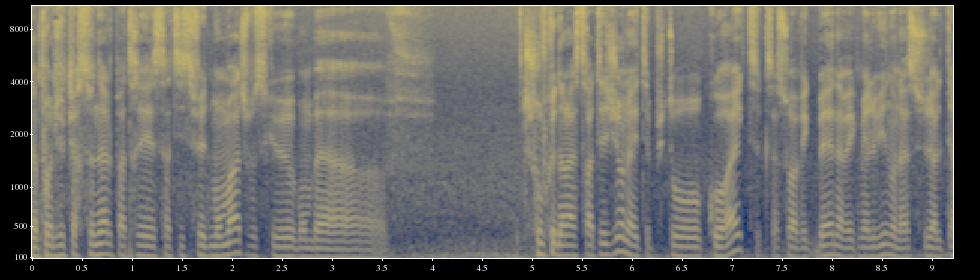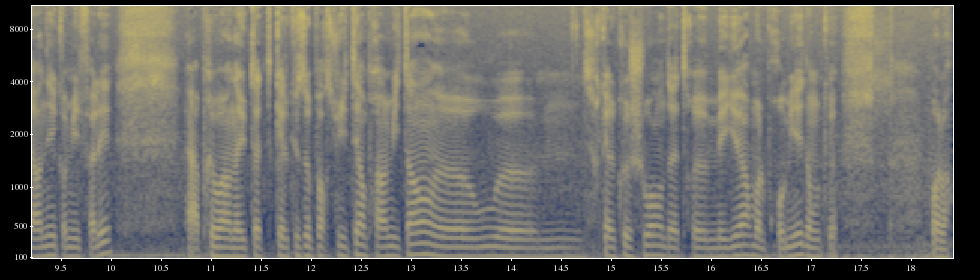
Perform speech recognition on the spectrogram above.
d'un point de vue personnel, pas très satisfait de mon match parce que, bon, ben je trouve que dans la stratégie, on a été plutôt correct, que ce soit avec Ben, avec Melvin, on a su alterner comme il fallait. Après, on a eu peut-être quelques opportunités en première mi-temps euh, euh, sur quelques choix, on doit être meilleur, moi le premier. Donc euh, voilà,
